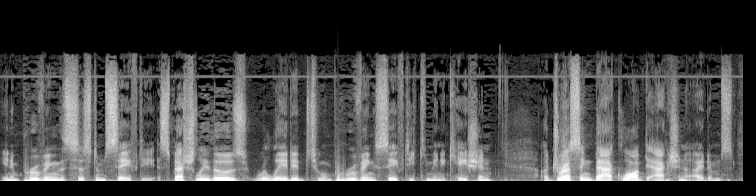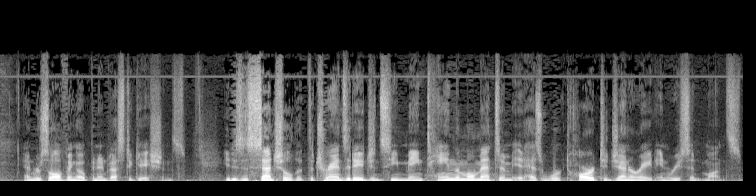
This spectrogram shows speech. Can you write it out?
in improving the system's safety, especially those related to improving safety communication, addressing backlogged action items, and resolving open investigations. It is essential that the transit agency maintain the momentum it has worked hard to generate in recent months.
